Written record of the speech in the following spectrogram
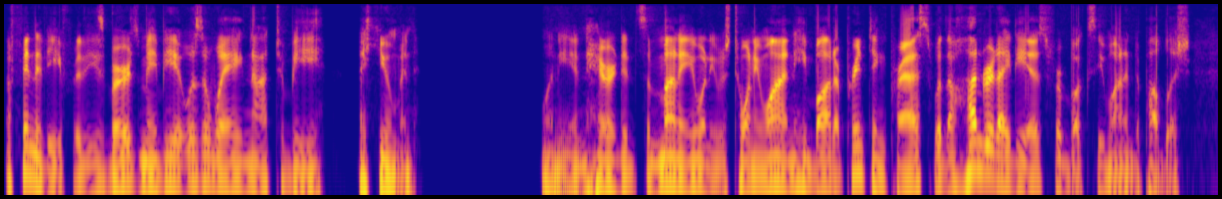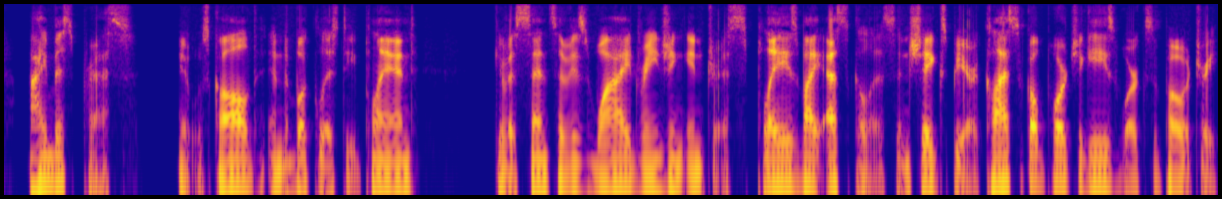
affinity for these birds. Maybe it was a way not to be a human. When he inherited some money when he was 21, he bought a printing press with a hundred ideas for books he wanted to publish. Ibis Press it was called, and the book list he planned give a sense of his wide ranging interests plays by Aeschylus and Shakespeare, classical Portuguese works of poetry,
